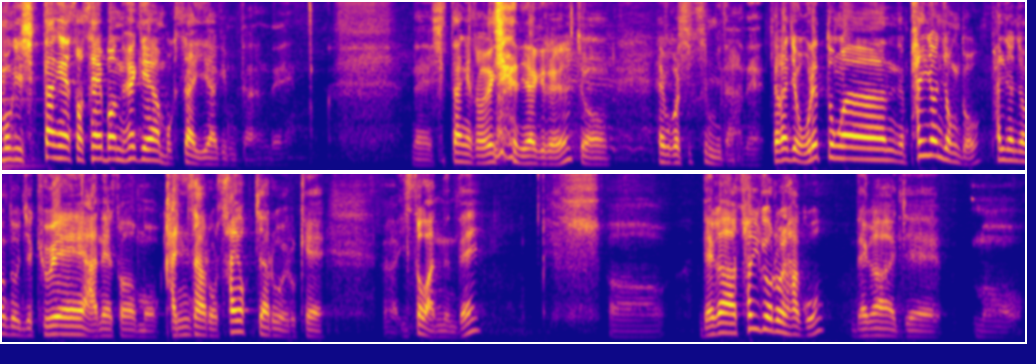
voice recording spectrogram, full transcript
제목이 식당에서 세 번 회개한 목사 이야기입니다. 네. 네, 식당에서 회개한 이야기를 좀 해보고 싶습니다. 네. 제가 이제 오랫동안 8년 정도, 8년 정도 이제 교회 안에서 뭐 간사로 사역자로 이렇게 어, 있어 왔는데, 어, 내가 설교를 하고 내가 이제 뭐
